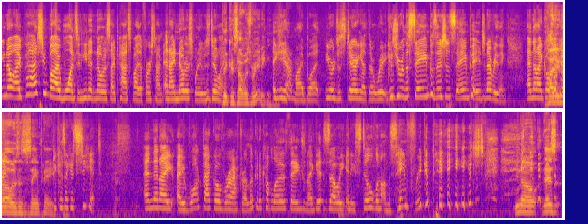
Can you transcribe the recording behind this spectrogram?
You know, I passed you by once, and he didn't notice I passed by the first time, and I noticed what he was doing. because I was reading. Yeah, my butt. You were just staring at their weird because you were in the same position, same page, and everything. And then I go How do you know it I was on the same page? because I could see it. And then I, I walk back over after I look at a couple other things, and I get Zoe, and he's still on the same freaking page. You know, there's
